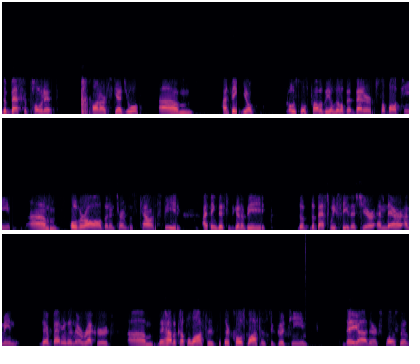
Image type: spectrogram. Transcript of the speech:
the best opponent on our schedule. Um, I think you know Coastal's probably a little bit better football team um, overall, but in terms of talent and speed, I think this is going to be the the best we see this year. And they're, I mean, they're better than their record. Um, they have a couple losses, but they're close losses to good teams. They uh, they're explosive.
